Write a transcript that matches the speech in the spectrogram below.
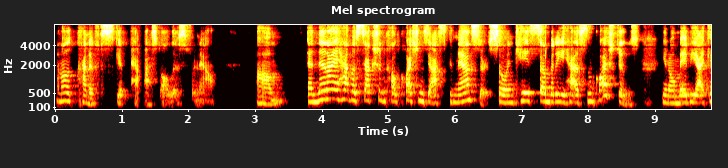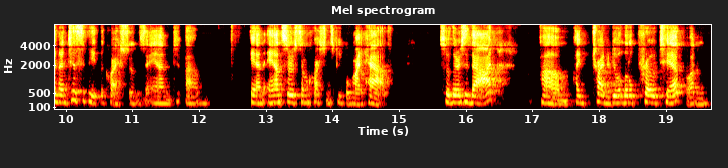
And I'll kind of skip past all this for now. Um, and then I have a section called questions, asked, and answers. So in case somebody has some questions, you know, maybe I can anticipate the questions and um, and answer some questions people might have. So there's that. Um, I try to do a little pro tip on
